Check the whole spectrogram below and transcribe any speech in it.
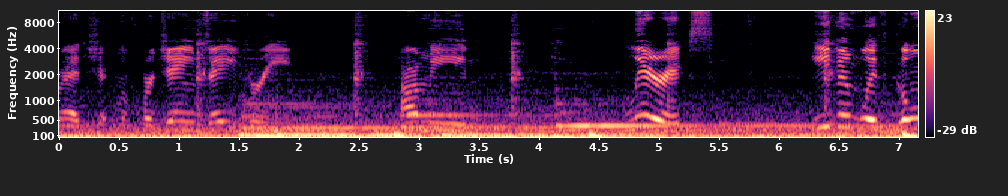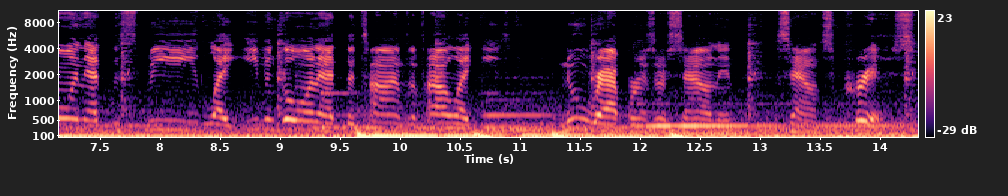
at for James Avery. I mean, lyrics, even with going at the speed, like even going at the times of how like these new rappers are sounding, sounds crisp,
